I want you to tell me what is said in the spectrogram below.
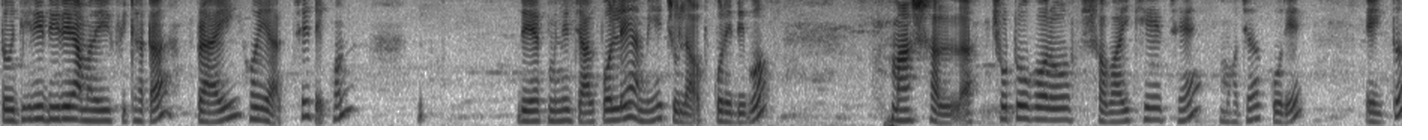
তো ধীরে ধীরে আমার এই পিঠাটা প্রায় হয়ে যাচ্ছে দেখুন দু এক মিনিট জাল পড়লে আমি চুলা অফ করে দেব। মাশাল্লাহ, ছোট বড় সবাই খেয়েছে, মজা করে। এই তো।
